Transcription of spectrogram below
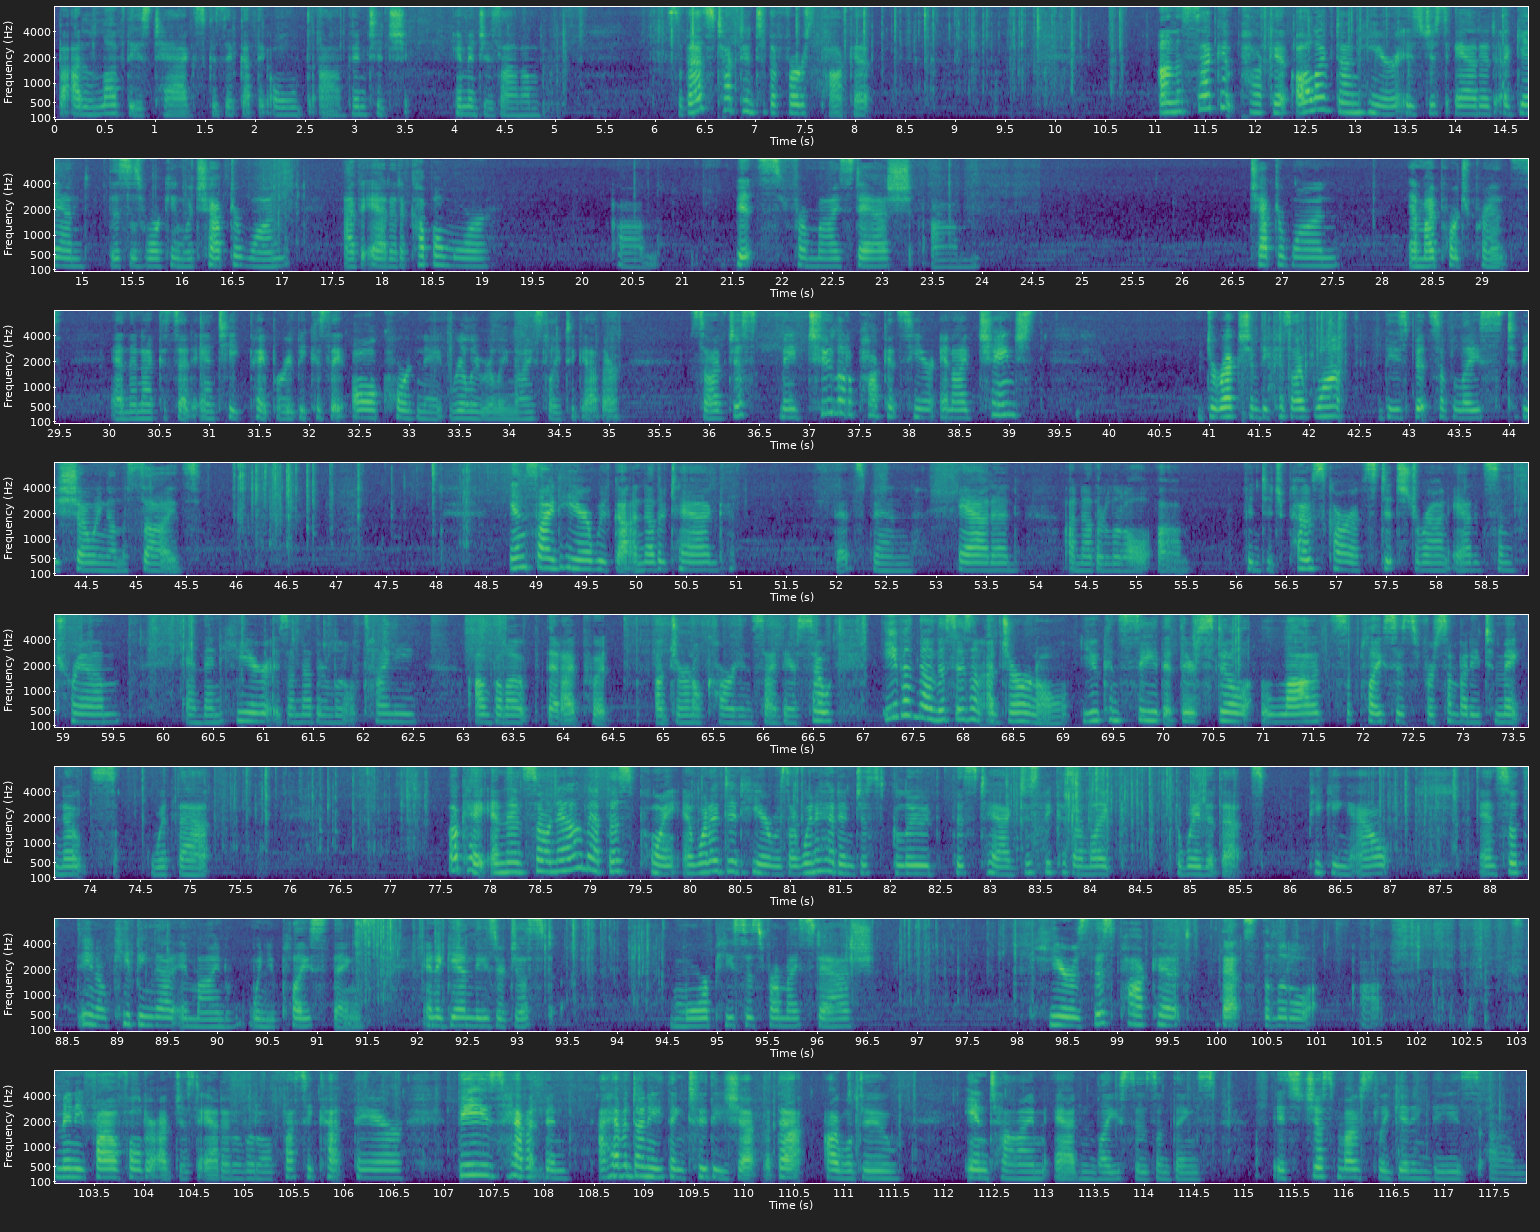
but I love these tags because they've got the old uh, vintage images on them. So that's tucked into the first pocket. On the second pocket, all I've done here is just added, again, this is working with chapter 1. I've added a couple more um, bits from my stash. Um, chapter 1 and my porch prints. And then, like I said, antique papery because they all coordinate really, really nicely together. So I've just made two little pockets here, and I changed direction because I want these bits of lace to be showing on the sides. Inside here we've got another tag that's been added, another little um, vintage postcard I've stitched around, added some trim, and then here is another little tiny envelope that I put a journal card inside there. So even though this isn't a journal, you can see that there's still lots of places for somebody to make notes with that. Okay, and then so now I'm at this point, and what I did here was I went ahead and just glued this tag just because I like the way that that's peeking out. And so, you know, keeping that in mind when you place things. And again, these are just more pieces from my stash. Here's this pocket. That's the little uh, mini file folder. I've just added a little fussy cut there. These haven't been, I haven't done anything to these yet, but that I will do in time, adding laces and things. It's just mostly getting these um,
